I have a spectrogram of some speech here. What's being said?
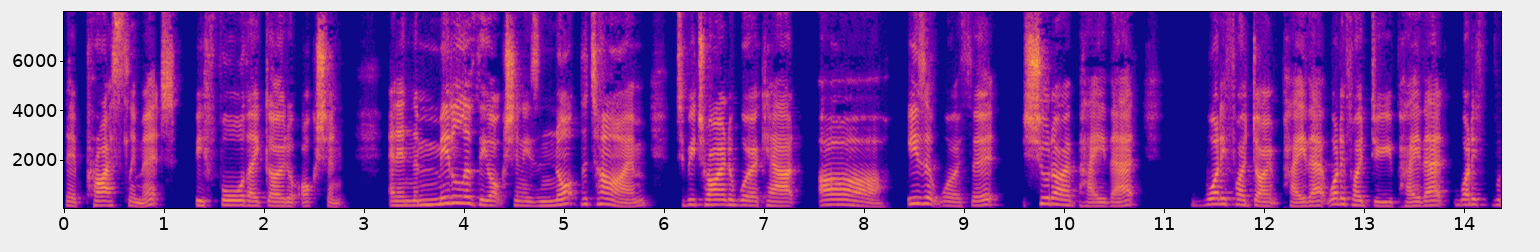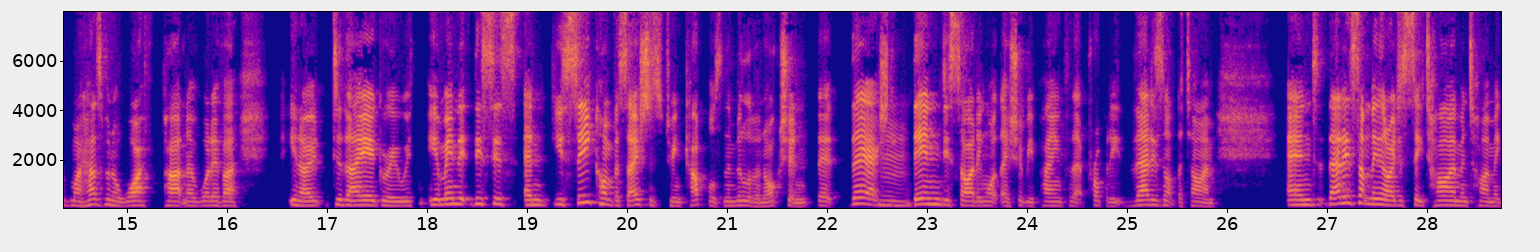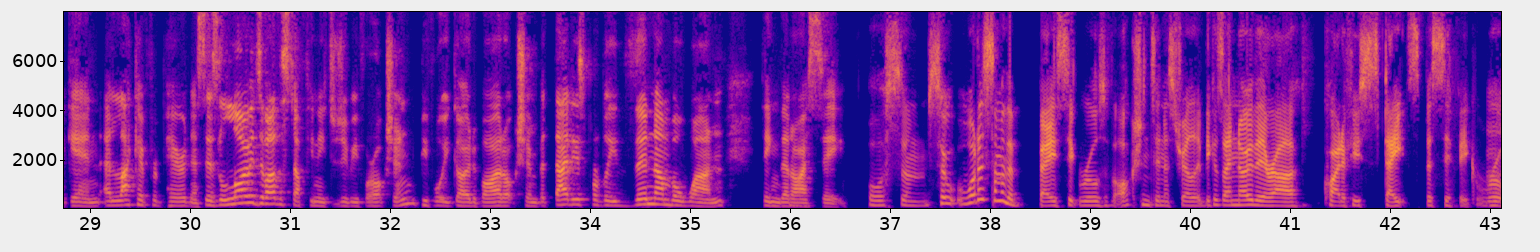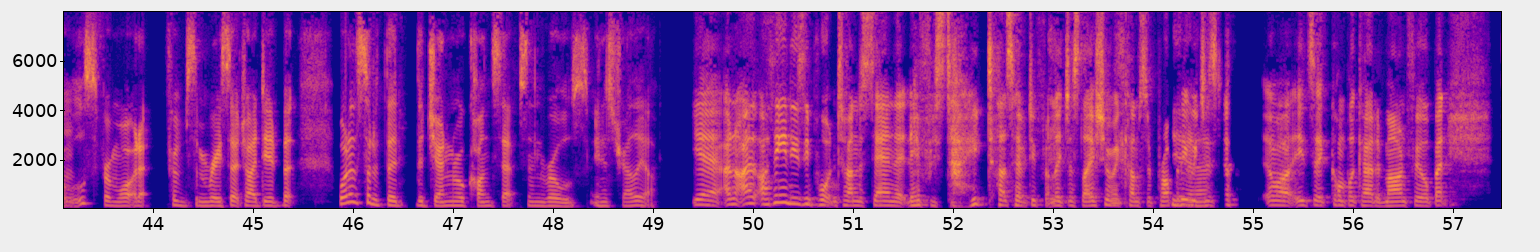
their price limit, before they go to auction. And in the middle of the auction is not the time to be trying to work out, ah, oh, is it worth it? Should I pay that? What if I don't pay that? What if I do pay that? What if would my husband or wife, partner, whatever, you know, do they agree with I mean, this is, and you see conversations between couples in the middle of an auction that they're actually mm. then deciding what they should be paying for that property. That is not the time And that is something that I just see time and time again a lack of preparedness. There's loads of other stuff you need to do before auction, before you go to buy at auction, but that is probably the number one thing that I see. Awesome. So, what are some of the basic rules of auctions in Australia? Because I know there are quite a few state-specific mm. rules mm. from what from some research I did. But what are sort of the the general concepts and rules in Australia? Yeah, and I, I think it is important to understand that every state does have different legislation when it comes to property, yeah. which is just well, it's a complicated minefield. But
